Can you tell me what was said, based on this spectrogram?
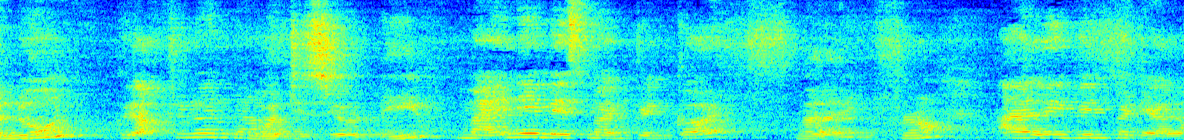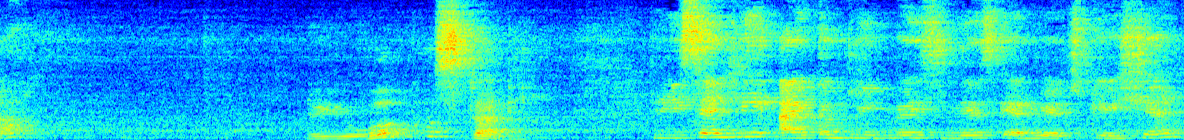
afternoon. Good afternoon, ma'am. What is your name? My name is Manpreet Kaur. Where are you from? I live in Patiala. Do you work or study? Recently, I completed my senior secondary education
